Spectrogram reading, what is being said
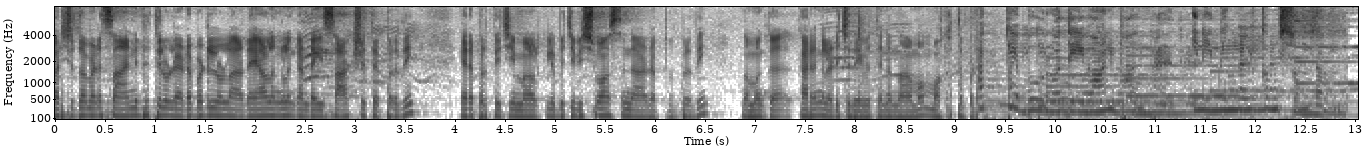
പരിശുദ്ധമ്മയുടെ സാന്നിധ്യത്തിലുള്ള ഇടപെടലുള്ള അടയാളങ്ങളും കണ്ട ഈ സാക്ഷ്യത്തെ പ്രതി ഏറെ പ്രത്യേകിച്ച് ഈ മകൾക്ക് ലഭിച്ച വിശ്വാസത്തിന്റെ ആഴത്തെ പ്രതി നമുക്ക് കരങ്ങളടിച്ച് ദൈവത്തിന്റെ നാമം മഹത്വപ്പെടും അത്യപൂർവ ദൈവാനുഭവങ്ങൾ ഇനി നിങ്ങൾക്കും സ്വന്തം.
